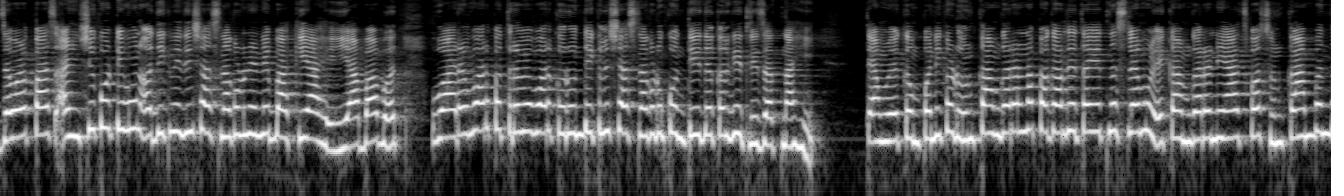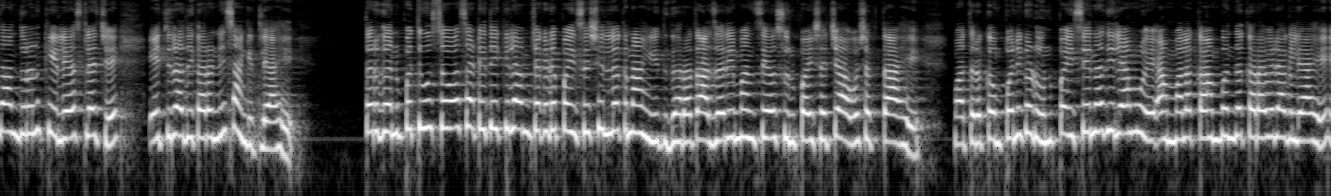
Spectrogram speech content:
जवळपास ऐंशी कोटीहून अधिक निधी शासनाकडून येणे बाकी आहे. याबाबत वारंवार पत्रव्यवहार करून देखील शासनाकडून कोणतीही दखल घेतली जात नाही. त्यामुळे कंपनीकडून कामगारांना पगार देता येत नसल्यामुळे कामगारांनी आजपासून काम बंद आंदोलन केले असल्याचे येथील अधिकाऱ्यांनी सांगितले आहे. तर गणपती उत्सवासाठी देखील आमच्याकडे पैसे शिल्लक नाहीत. घरात आजारी माणसे असून पैशाची आवश्यकता आहे. मात्र कंपनीकडून पैसे न दिल्यामुळे आम्हाला काम बंद करावे लागले आहे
